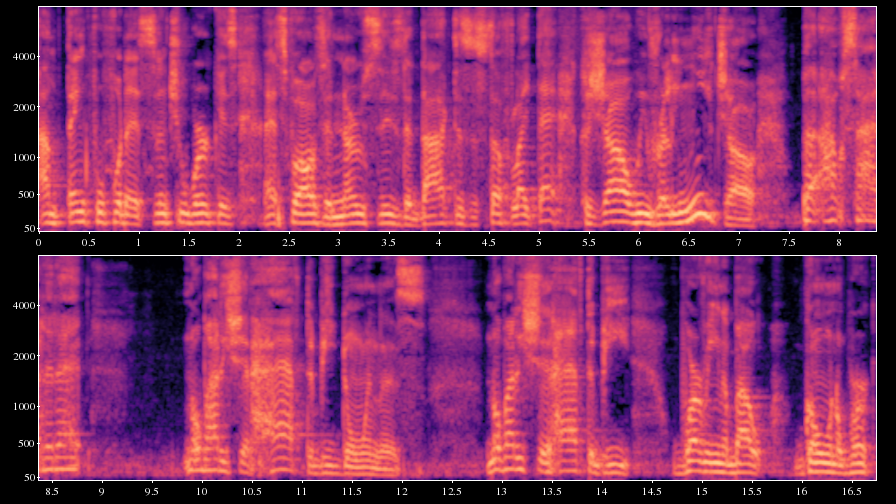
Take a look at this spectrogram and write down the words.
I'm thankful for the essential workers as far as the nurses, the doctors, and stuff like that. Because y'all, we really need y'all. But outside of that, nobody should have to be doing this. Nobody should have to be worrying about going to work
